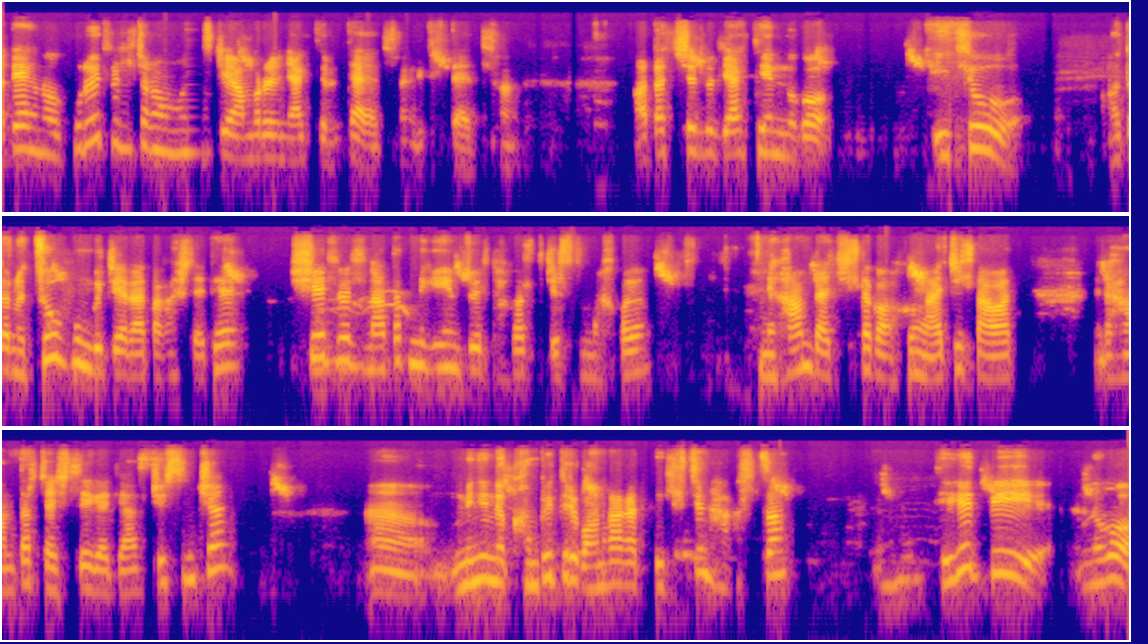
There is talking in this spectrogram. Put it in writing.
Одоо яг нөгөө хүрээлүүлж байгаа хүмүүс чи ямар вэ яг тэрнтэй ажиллана гэдэгтэй адилхан. Одоо жишээлбэл яг тийм нөгөө илүү одоо нэг зөв хүн гэж яриад байгаа штэ тий. Жишээлбэл надад нэг ийм зүйл тохиолдож ирсэн байхгүй юу? Нэг хамт ажилладаг охин ажилд аваад ингээ хамтарч ажиллая гэдээ явж исэн чинь аа миний нэг компьютерийг унгаагаад бэлэгцийг хагалцсан. Тэгээд би нөгөө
